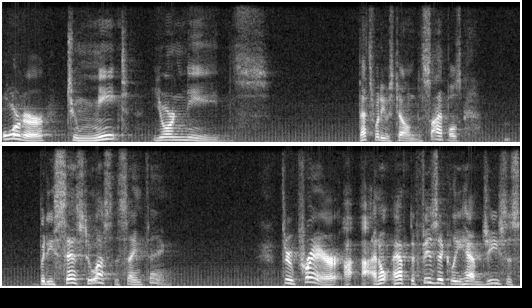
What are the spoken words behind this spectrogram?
order to meet your needs. That's what he was telling the disciples. But he says to us the same thing through prayer, I, I, don't have to physically have Jesus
